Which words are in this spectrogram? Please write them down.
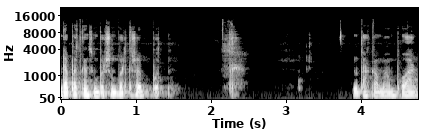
mendapatkan sumber-sumber tersebut entah kemampuan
